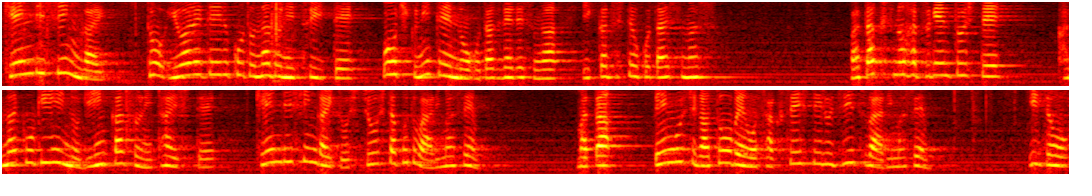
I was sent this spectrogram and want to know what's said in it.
権利侵害と言われていることなどについて、大きく2点のお尋ねですが、一括してお答えします。私の発言として、金子議員の議員活動に対して、権利侵害と主張したことはありません。また、弁護士が答弁を作成している事実はありません。以上、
